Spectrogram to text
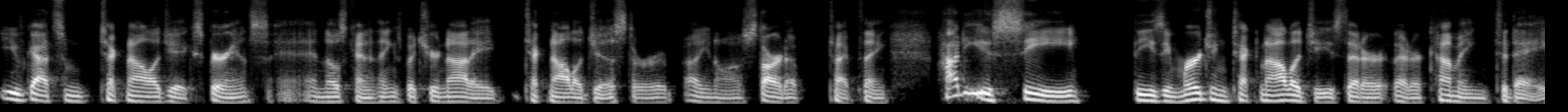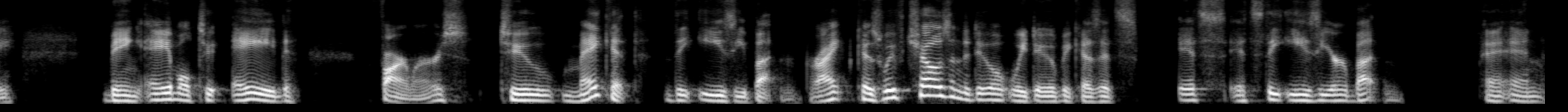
you've got some technology experience and those kind of things, but you're not a technologist or a, uh, you know a startup type thing. How do you see these emerging technologies that are that are coming today being able to aid farmers to make it the easy button, right? Because we've chosen to do what we do because it's it's it's the easier button. And, and,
